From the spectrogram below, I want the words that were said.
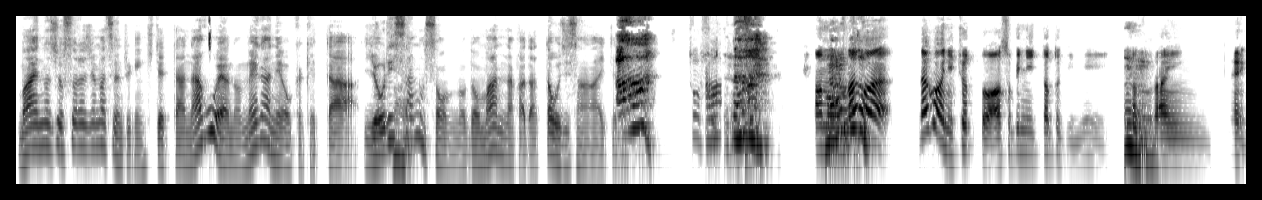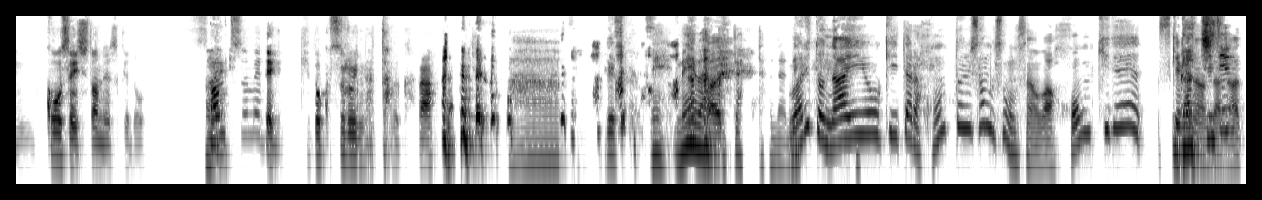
前のジョソラジ祭りの時に来てた名古屋のメガネをかけた、よりサムソンのど真ん中だったおじさん相手だ。あそうそうそう。ああの、名古屋、名古屋にちょっと遊びに行った時に、うん。あの、LINE ね、構成したんですけど、はい3通目で既読するようになったのかな。あで、あ、ね、迷惑だったんだね。割と内容を聞いたら、本当にサムソンさんは本気でスケベなんだなっ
